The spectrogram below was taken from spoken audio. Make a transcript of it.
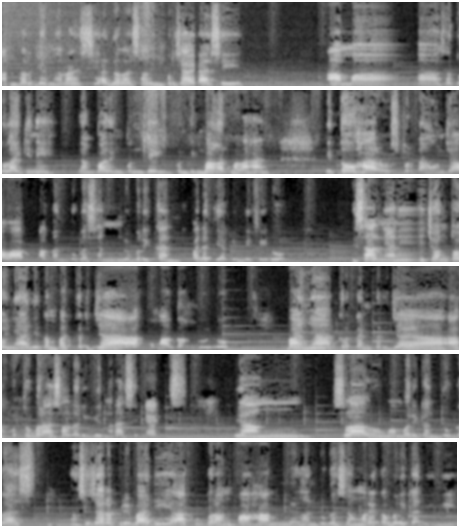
antar generasi adalah saling percaya sih. Sama satu lagi nih, yang paling penting, penting banget malahan. Itu harus bertanggung jawab akan tugas yang diberikan kepada tiap individu. Misalnya nih contohnya di tempat kerja aku magang dulu, banyak rekan kerja aku tuh berasal dari generasi X yang selalu memberikan tugas yang secara pribadi aku kurang paham dengan tugas yang mereka berikan ini.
